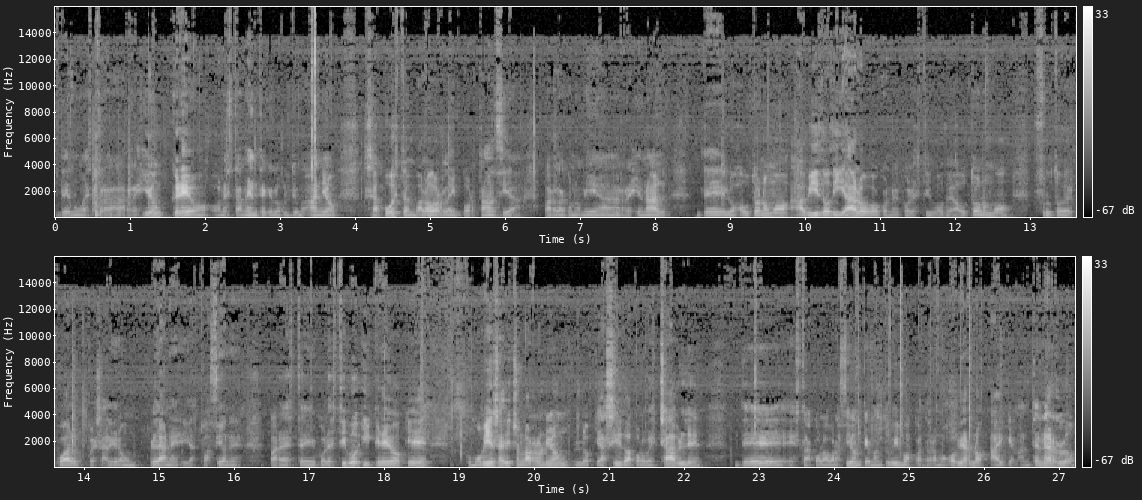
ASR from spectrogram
de nuestra región. Creo honestamente que en los últimos años se ha puesto en valor la importancia para la economía regional de los autónomos. Ha habido diálogo con el colectivo de autónomos, fruto del cual pues, salieron planes y actuaciones para este colectivo y creo que, como bien se ha dicho en la reunión, lo que ha sido aprovechable de esta colaboración que mantuvimos cuando éramos gobierno, hay que mantenerlo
